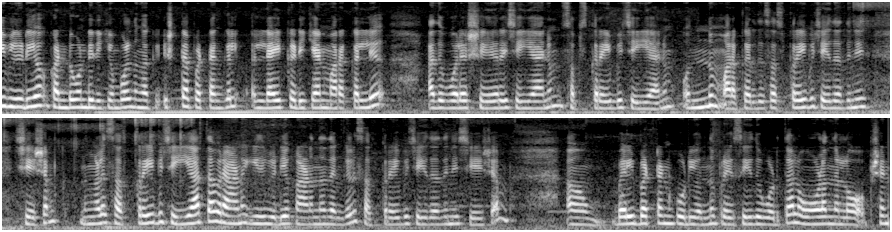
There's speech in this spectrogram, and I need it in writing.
ഈ വീഡിയോ കണ്ടുകൊണ്ടിരിക്കുമ്പോൾ നിങ്ങൾക്ക് ഇഷ്ടപ്പെട്ടെങ്കിൽ ലൈക്ക് അടിക്കാൻ മറക്കല്ല്. അതുപോലെ ഷെയർ ചെയ്യാനും സബ്സ്ക്രൈബ് ചെയ്യാനും ഒന്നും മറക്കരുത്. സബ്സ്ക്രൈബ് ചെയ്തതിന് ശേഷം നിങ്ങൾ സബ്സ്ക്രൈബ് ചെയ്യാത്തവരാണ് ഈ വീഡിയോ കാണുന്നതെങ്കിൽ സബ്സ്ക്രൈബ് ചെയ്തതിന് ശേഷം ബെൽ ബട്ടൺ കൂടി ഒന്ന് പ്രസ് ചെയ്ത് കൊടുത്താൽ ഓൾ എന്നുള്ള ഓപ്ഷൻ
